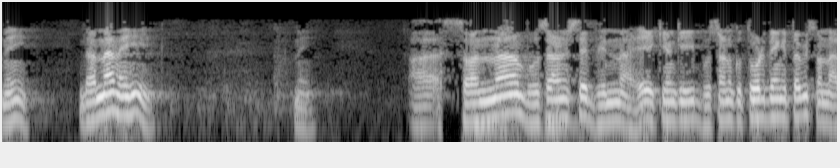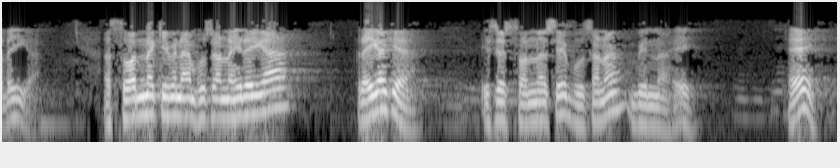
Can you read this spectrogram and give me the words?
नहीं। डरना नहीं। नहीं। स्वर्ण भूषण से भिन्न है, क्योंकि भूषण को तोड़ देंगे तभी सोना रहेगा। और स्वर्ण के बिना भूषण नहीं रहेगा। रहेगा क्या? इसे स्वर्ण से भूषण भिन्न है। है?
